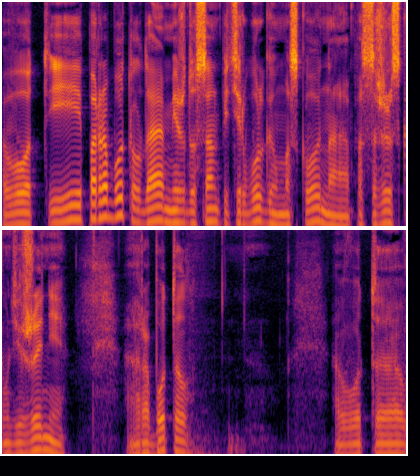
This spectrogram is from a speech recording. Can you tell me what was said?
Вот, и поработал, да, между Санкт-Петербургом и Москвой на пассажирском движении. Работал вот, э,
